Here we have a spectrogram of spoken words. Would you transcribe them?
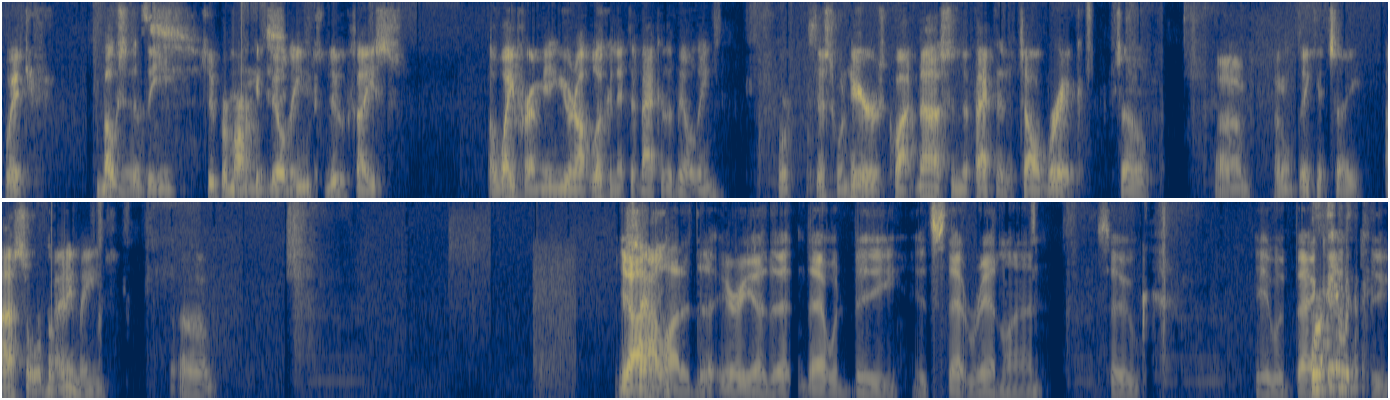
which most of the supermarket buildings do face away from you. You're not looking at the back of the building. Of course, this one here is quite nice in the fact that it's all brick. So um, I don't think it's a eyesore by any means. Um, Yeah, I That- highlighted the area that that would be, it's that red line. So it would back Or up would- to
